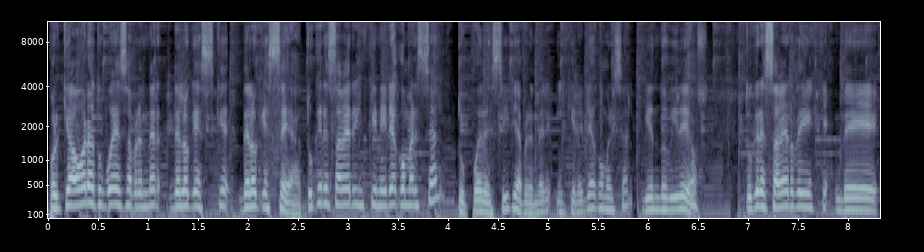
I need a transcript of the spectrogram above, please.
Porque ahora tú puedes aprender de lo que, es de lo que sea. ¿Tú quieres saber ingeniería comercial? Tú puedes ir y aprender ingeniería comercial viendo videos. ¿Tú quieres saber de, de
